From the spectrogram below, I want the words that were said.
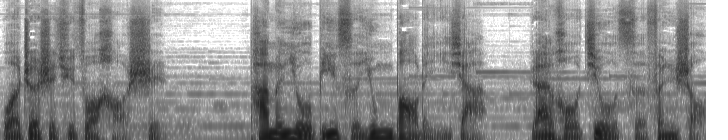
我这是去做好事。他们又彼此拥抱了一下，然后就此分手。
